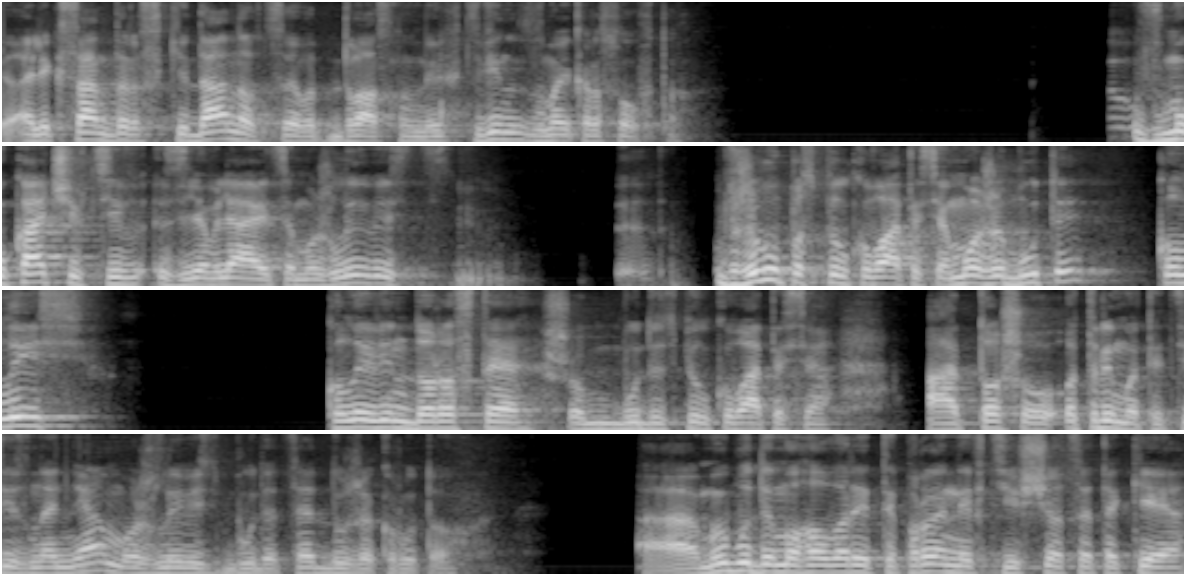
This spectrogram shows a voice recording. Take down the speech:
Олександр Скіданов це от два основних. Він з Майкрософта. В Мукачівці з'являється можливість е, вживу поспілкуватися може бути колись, коли він доросте, що буде спілкуватися. А то, що отримати ці знання, можливість буде, це дуже круто. Ми будемо говорити про NFT, що це таке,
